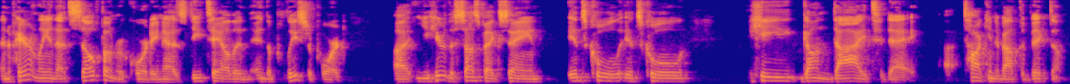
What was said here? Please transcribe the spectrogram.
And apparently, in that cell phone recording, as detailed in, in the police report, uh, you hear the suspect saying, It's cool, it's cool. He gonna die today, uh, talking about the victim.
